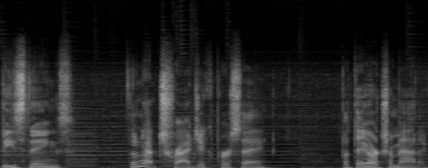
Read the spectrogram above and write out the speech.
These things, they're not tragic per se, but they are traumatic.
